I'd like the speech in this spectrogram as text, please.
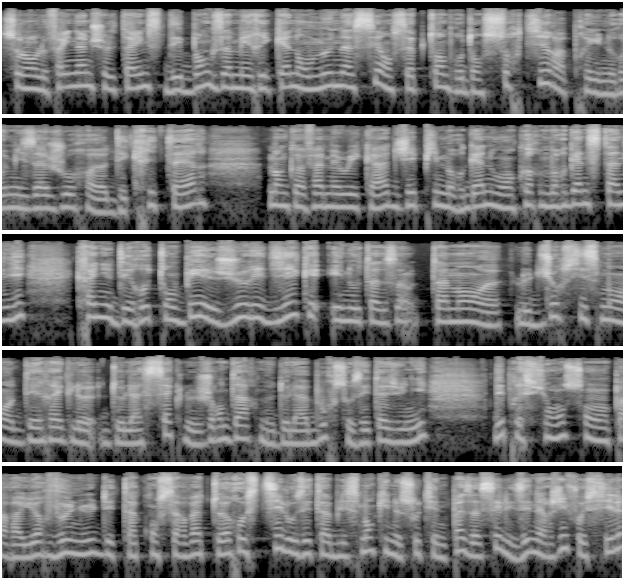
Selon le Financial Times, des banques américaines ont menacé en septembre d'en sortir après une remise à jour des critères. Bank of America, JP Morgan ou encore Morgan Stanley craignent des retombées juridiques et notamment euh, le durcissement des règles de la SEC, le gendarme de la bourse aux États-Unis. Des pressions sont par ailleurs venues d'États conservateurs hostiles aux établissements qui ne soutiennent pas assez les énergies fossiles.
